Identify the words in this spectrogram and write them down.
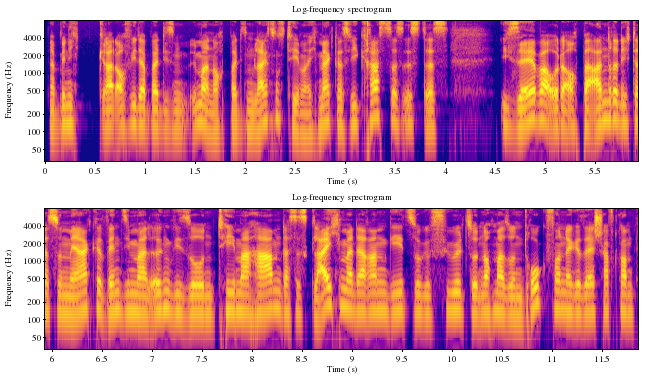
da bin ich gerade auch wieder bei diesem, immer noch bei diesem Leistungsthema. Ich merke das, wie krass das ist, dass ich selber oder auch bei anderen ich das so merke, wenn sie mal irgendwie so ein Thema haben, dass es gleich immer daran geht, so gefühlt, so nochmal so ein Druck von der Gesellschaft kommt,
